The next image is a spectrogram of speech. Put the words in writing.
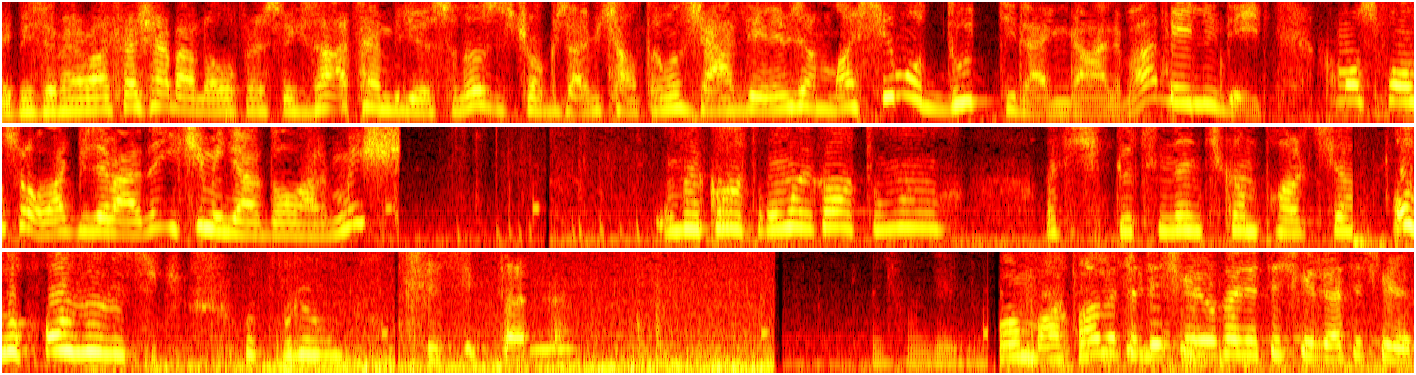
Hepinize merhaba arkadaşlar ben Raul Presbek zaten biliyorsunuz çok güzel bir çantamız geldi elimize Massimo Dutti'den galiba belli değil ama sponsor olarak bize verdi 2 milyar dolarmış Oh my god, oh my god, oh Ateş götünden çıkan parça. Allah ananı sik. Oh bu ne oğlum? Sik lan. Bomba ateş Ahmet ateş geliyor, kaç ateş geliyor, ateş geliyor.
